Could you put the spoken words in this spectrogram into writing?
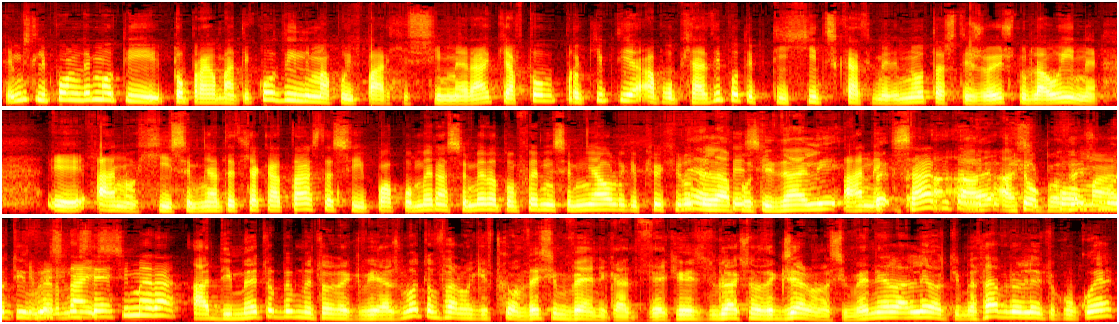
Εμείς λοιπόν λέμε ότι το πραγματικό δίλημα που υπάρχει σήμερα και αυτό προκύπτει από οποιαδήποτε πτυχή της καθημερινότητας της ζωής του λαού είναι ε, ανοχή σε μια τέτοια κατάσταση που από μέρα σε μέρα τον φέρνει σε μια όλο και πιο χειρότερη ναι, θέση. Αλλά από την άλλη, ανεξάρτητα α, με το ποιο κόμμα ότι κυβερνάει σήμερα. Αντιμέτωποι με τον εκβιασμό των φαρμακευτικών. Δεν συμβαίνει κάτι τέτοιο, τουλάχιστον δεν ξέρω να συμβαίνει, αλλά λέω ότι μεθαύριο λέει το Κουκουέ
